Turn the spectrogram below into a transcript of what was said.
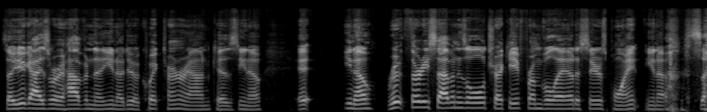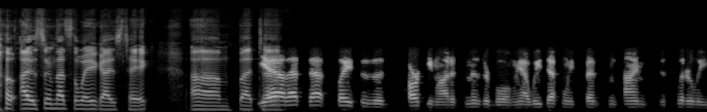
So, you guys were having to you know do a quick turnaround because you know it. You know, Route 37 is a little tricky from Vallejo to Sears Point. You know, so I assume that's the way you guys take. Um, but uh, Yeah, that that place is a parking lot. It's miserable, and yeah, we definitely spent some time just literally,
